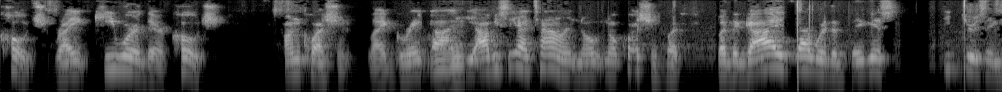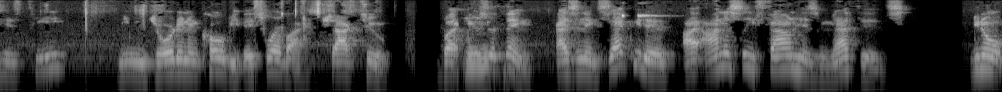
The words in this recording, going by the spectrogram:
coach, right? Keyword there, coach, unquestioned. Like great guy. Mhm. He obviously had talent, no no question. But but the guys that were the biggest features in his team, meaning Jordan and Kobe, they swear by him. Shaq too. But here's the thing: as an executive, I honestly found his methods, you know,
